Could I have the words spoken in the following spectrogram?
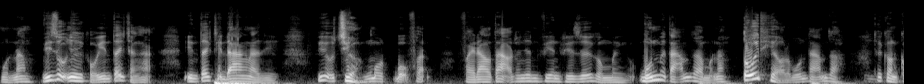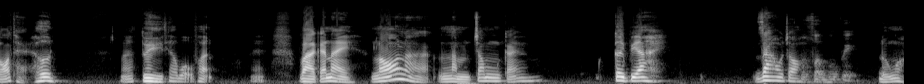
một năm. Ví dụ như của Intech chẳng hạn. Intech thì đang là gì? Ví dụ trưởng một bộ phận phải đào tạo cho nhân viên phía dưới của mình 48 giờ một năm. Tối thiểu là 48 giờ. Ừ. thế còn có thể hơn. Đấy, tùy theo bộ phận. Đấy. và cái này nó là nằm trong cái KPI giao cho một phần công việc đúng rồi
